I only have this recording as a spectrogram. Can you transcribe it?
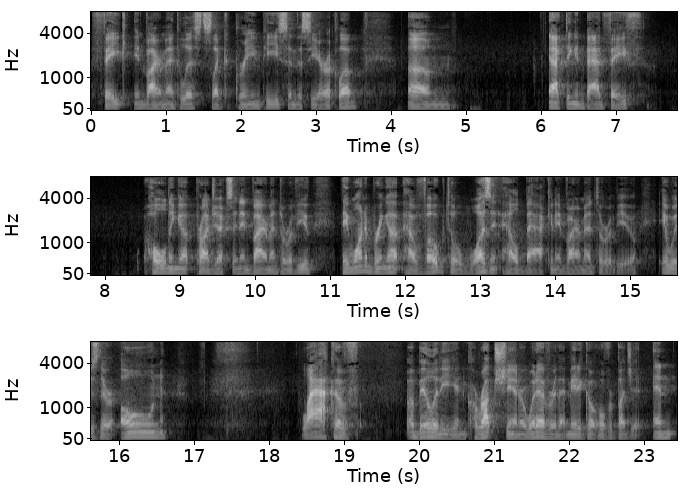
fake environmentalists like Greenpeace and the Sierra Club, um, acting in bad faith, holding up projects in environmental review, they want to bring up how Vogtle wasn't held back in environmental review. It was their own lack of ability and corruption or whatever that made it go over budget. And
